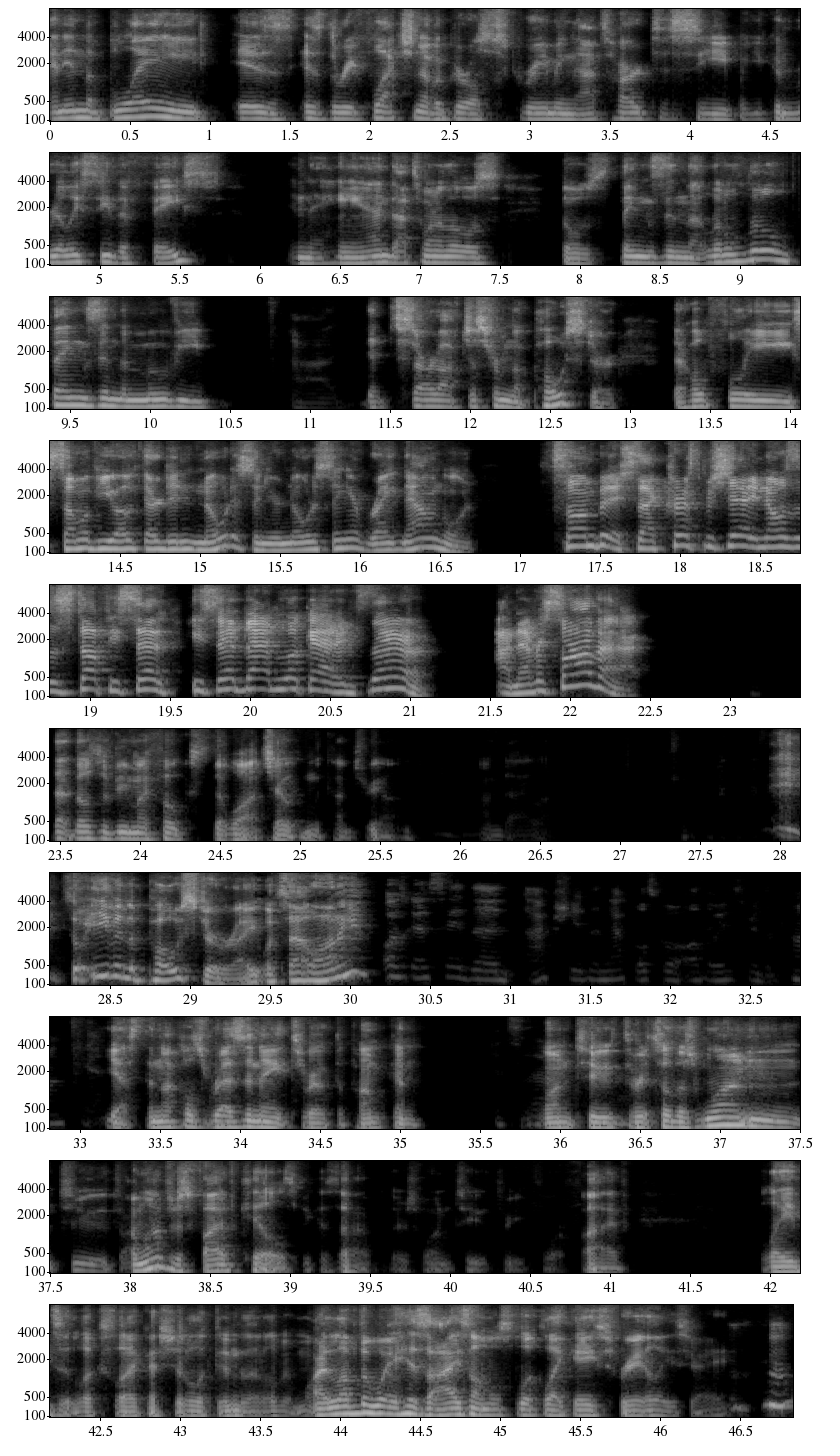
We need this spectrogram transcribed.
And in the blade is is the reflection of a girl screaming. That's hard to see, but you can really see the face in the hand. That's one of those those things in the little little things in the movie uh, that start off just from the poster that hopefully some of you out there didn't notice and you're noticing it right now and going, some bitch, that Chris Machete knows his stuff. He said, he said that and look at it, it's there. I never saw that that those would be my folks that watch out in the country on, on dial-up. So even the poster, right? What's that, Lonnie? I was gonna say that actually the knuckles go all the way through the pumpkin. Yes, the knuckles resonate throughout the pumpkin. One, two, three. So there's one, two. I wonder if there's five kills because uh, there's one, two, three, four, five blades. It looks like I should have looked into that a little bit more. I love the way his eyes almost look like Ace Frehley's, right? Mhm.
